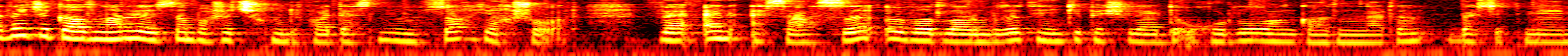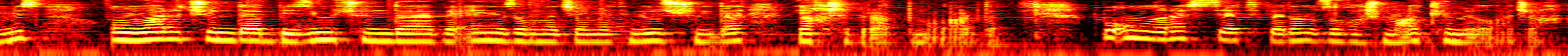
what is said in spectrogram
Əvvəlcə qadınların rezindən başa çıxmır ifadəsini unutsaq yaxşı olar və ən əsası övladlarımıza texniki peşələrdə uğurlu olan qadınlardan bəhs etməyimiz onlar üçün də, bizim üçün də və eyni zamanda cəmiyyətimiz üçün də yaxşı bir addım olardı. Bu onlara stereotiplərdən uzaqlaşmağa kömək olacaq.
